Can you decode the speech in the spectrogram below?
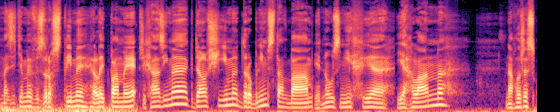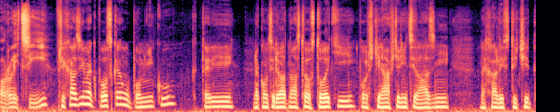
mezi těmi vzrostlými lipami, přicházíme k dalším drobným stavbám. Jednou z nich je jehlan nahoře s Orlicí. Přicházíme k polskému pomníku, který na konci 19. století polští návštěvníci lázní nechali vstyčit,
